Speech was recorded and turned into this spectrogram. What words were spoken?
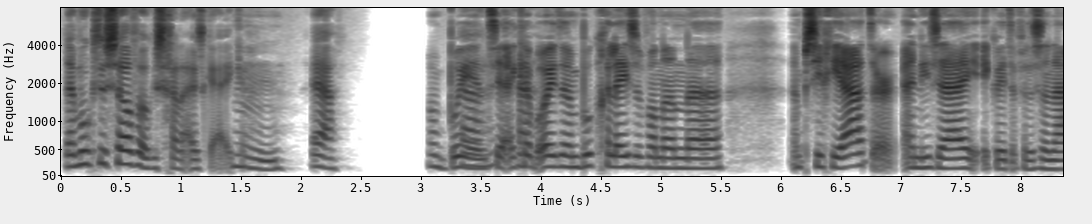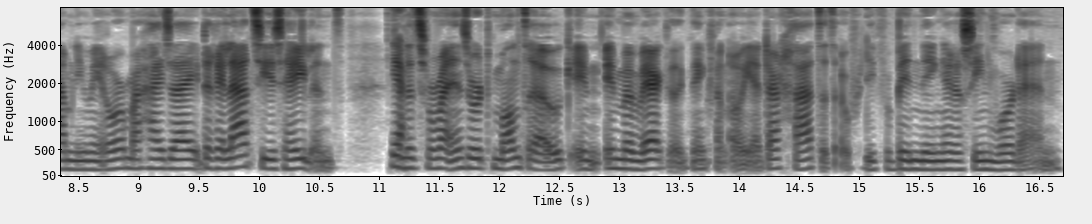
daar moet ik dus zelf ook eens gaan uitkijken. Hmm. Ja. Oh, boeiend. Ja, Ja, ik ja. heb ooit een boek gelezen van een, eh, een psychiater. En die zei, ik weet even zijn naam niet meer hoor, maar hij zei, de relatie is helend. Ja. En dat is voor mij een soort mantra ook in, in mijn werk. Dat ik denk van, oh ja, daar gaat het over die verbindingen, gezien worden en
